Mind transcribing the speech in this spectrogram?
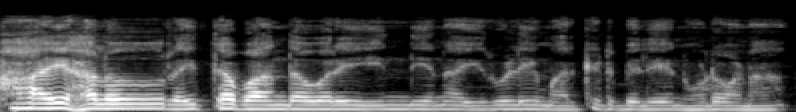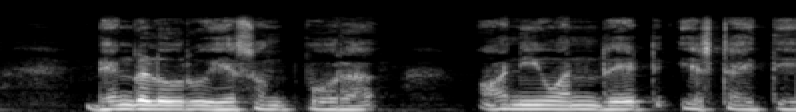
ಹಾಯ್, ಹಲೋ, ರೈತ ಬಾಂಧವರೇ. ಇಂದಿನ ಈರುಳ್ಳಿ ಮಾರ್ಕೆಟ್ ಬೆಲೆ ನೋಡೋಣ. ಬೆಂಗಳೂರು ಯಶವಂತಪುರ ಆನಿವನ್ ರೇಟ್ ಎಷ್ಟೈತಿ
